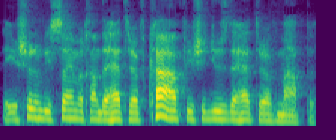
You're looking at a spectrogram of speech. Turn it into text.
that you shouldn't be saying on the heter of kaf, you should use the heter of mappe.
